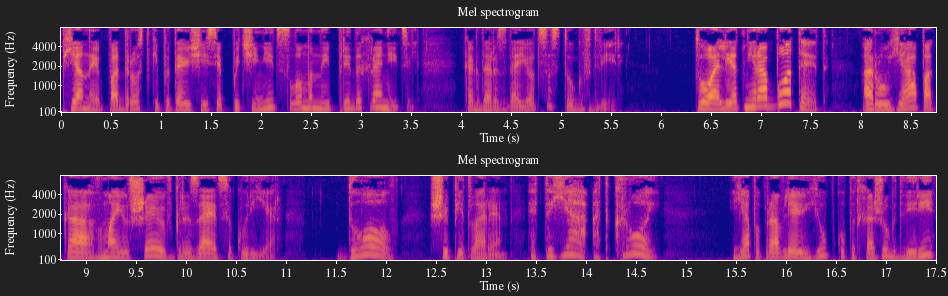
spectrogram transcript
пьяные подростки, пытающиеся починить сломанный предохранитель, когда раздается стук в дверь. «Туалет не работает!» — ору я, пока в мою шею вгрызается курьер. «Дол!» — шипит Лорен. «Это я! Открой!» Я поправляю юбку, подхожу к двери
